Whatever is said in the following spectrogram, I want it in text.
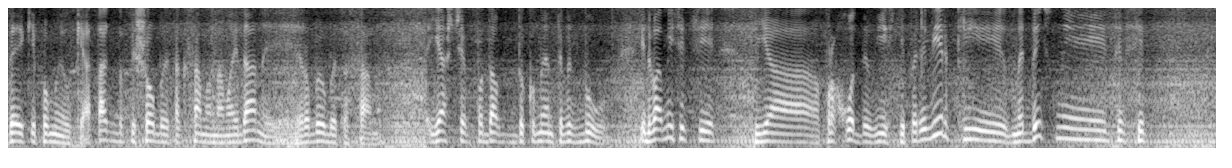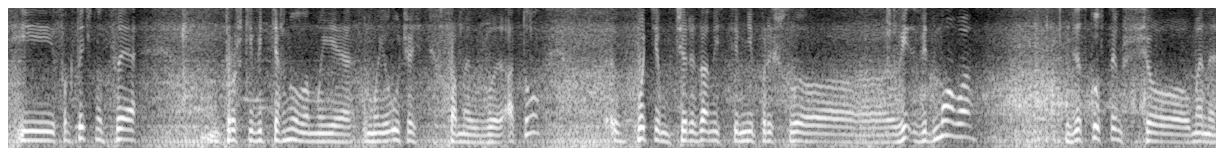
деякі помилки. А так би пішов би так само на Майдан і робив би те саме. Я ще подав документи в СБУ. І два місяці я проходив їхні перевірки, медичні ці всі. І фактично це трошки відтягнуло моє, мою участь саме в АТО. Потім через два місяці мені прийшла відмова. В зв'язку з тим, що в мене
